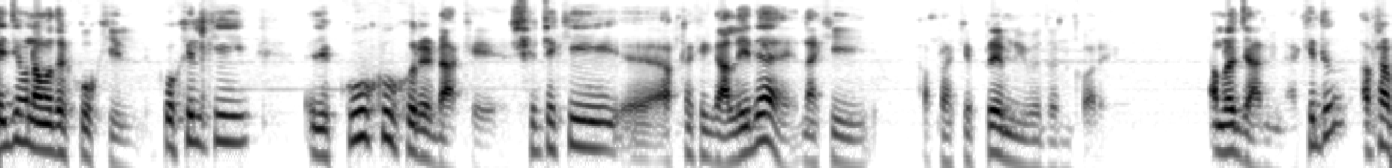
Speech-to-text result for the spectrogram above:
এই যেমন আমাদের কোকিল কোকিল কি এই যে কু কু করে ডাকে, সেটা কি আপনাকে গালি দেয় নাকি আপনাকে প্রেম নিবেদন করে? আমরা জানি না, কিন্তু আপনার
